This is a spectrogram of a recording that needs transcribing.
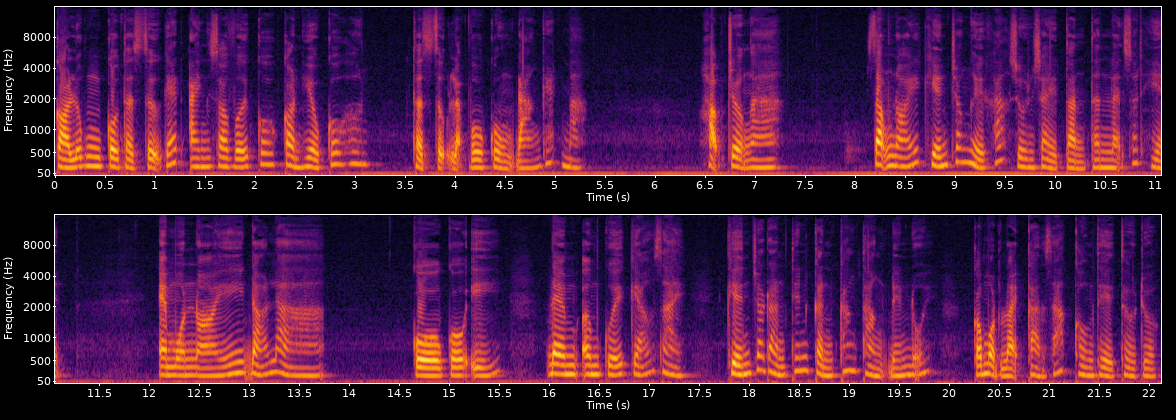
Có lúc cô thật sự ghét anh so với cô còn hiểu cô hơn. Thật sự là vô cùng đáng ghét mà. Học trưởng à, giọng nói khiến cho người khác run rẩy toàn thân lại xuất hiện. Em muốn nói đó là... Cô cố ý đem âm cuối kéo dài, khiến cho đoàn thiên cần căng thẳng đến nỗi có một loại cảm giác không thể thở được.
